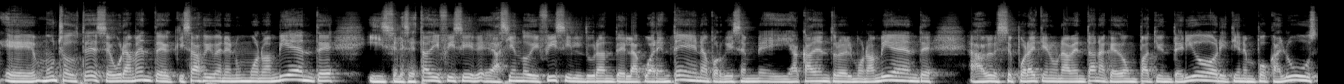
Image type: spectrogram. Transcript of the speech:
eh, muchos de ustedes seguramente quizás viven en un monoambiente y se les está difícil, eh, haciendo difícil durante la cuarentena porque dicen, y acá dentro del monoambiente, a veces por ahí tienen una ventana que da un patio interior y tienen poca luz.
